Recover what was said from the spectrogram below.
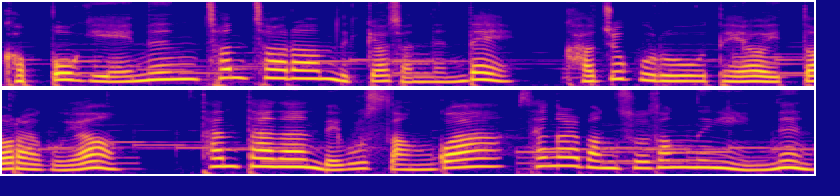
겉보기에는 천처럼 느껴졌는데 가죽으로 되어 있더라고요. 탄탄한 내구성과 생활방수 성능이 있는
